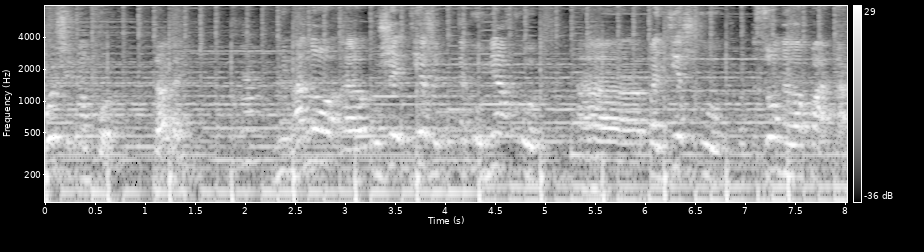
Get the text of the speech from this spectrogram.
больше комфорта. Да, да? Да. Оно э, уже держит такую мягкую э, поддержку зоны лопаток.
